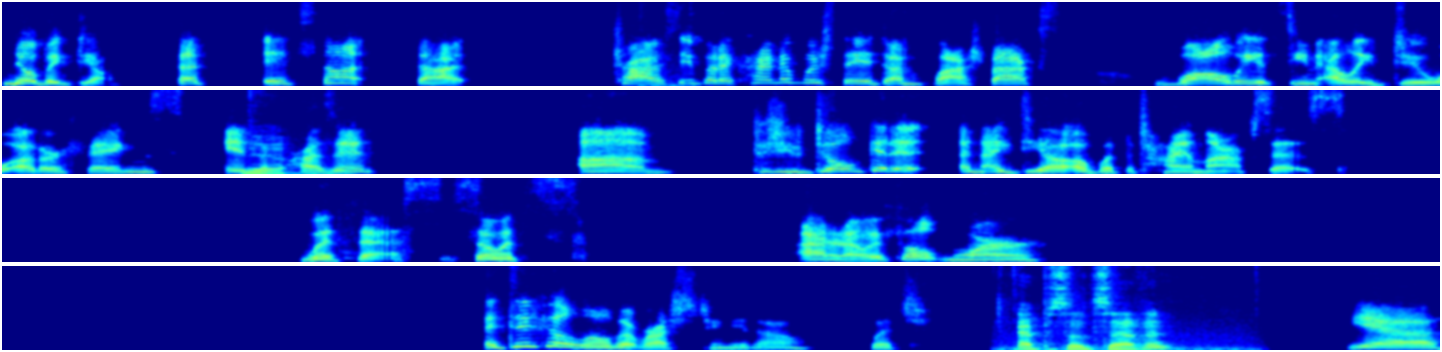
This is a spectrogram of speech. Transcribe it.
no big deal. That it's not that travesty, but I kind of wish they had done flashbacks while we had seen Ellie do other things in Yeah. the present. Um, because you don't get a, an idea of what the time lapse is with this. So it's I don't know. It felt more. It did feel a little bit rushed to me though, which Episode seven. yeah,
